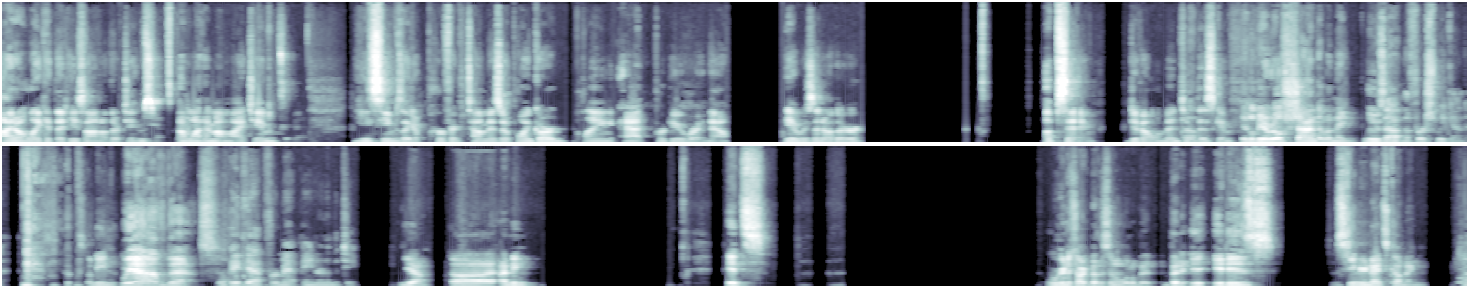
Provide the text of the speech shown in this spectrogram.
I don't like it that he's on other teams. Yeah, I want him on my team. He seems like a perfect Tom Izzo point guard playing at Purdue right now. It was another upsetting development Oh. of this game. It'll be a real shonda when they lose out in the first weekend. I mean, We have that. We'll hate that for Matt Painter and the team. yeah. Uh, I mean, it's. We're going to talk about this in a little bit, but it, it is senior night's coming,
